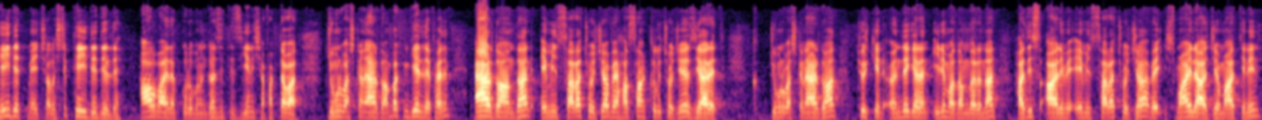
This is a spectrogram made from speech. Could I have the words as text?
Teyit etmeye çalıştık, teyit edildi. Albayrak grubunun gazetesi Yeni Şafak'ta var. Cumhurbaşkanı Erdoğan, bakın gelin efendim. Erdoğan'dan Emin Saraç Hoca ve Hasan Kılıç Hoca'ya ziyaret. Cumhurbaşkanı Erdoğan, Türkiye'nin önde gelen ilim adamlarından hadis alimi Emin Saraç Hoca ve İsmail Ağa cemaatinin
